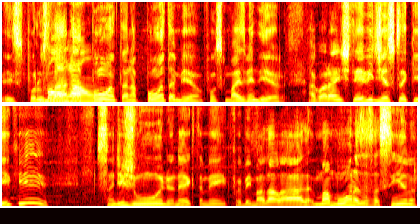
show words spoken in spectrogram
eles foram os lá na ponta, na ponta mesmo, foram os que mais venderam. Agora a gente teve discos aqui que Sandy Júnior, né, que também foi bem badalada. Mamonas Assassina,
